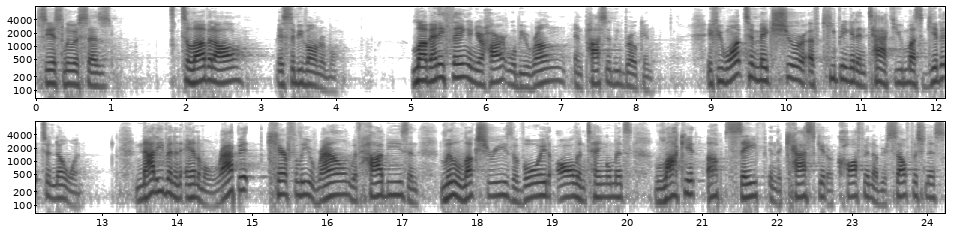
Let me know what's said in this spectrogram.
C.S. Lewis says, to love at all is to be vulnerable. Love anything and your heart will be wrung and possibly broken. If you want to make sure of keeping it intact, you must give it to no one, not even an animal. Wrap it carefully round with hobbies and little luxuries. Avoid all entanglements. Lock it up safe in the casket or coffin of your selfishness.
